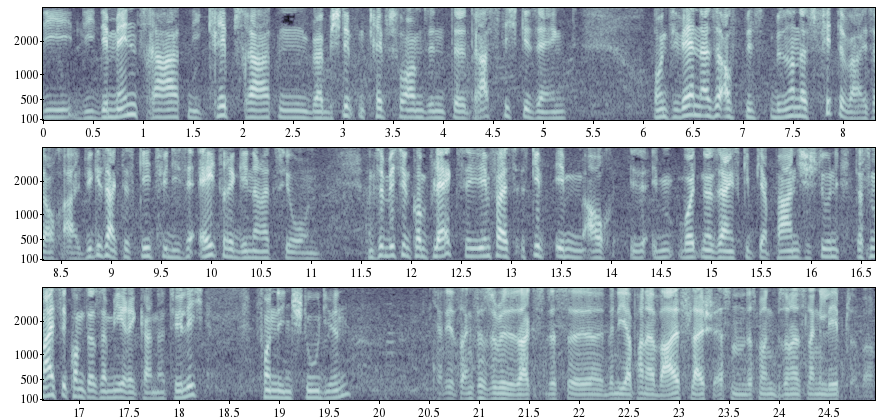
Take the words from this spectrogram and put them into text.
die, die Demenzraten, die Krebsraten bei bestimmten Krebsformen sind drastisch gesenkt. Und sie werden also auf besonders fitte Weise auch alt. Wie gesagt, das geht für diese ältere Generation. Und es ist ein bisschen komplex. Jedenfalls, es gibt eben auch, ich wollte nur sagen, es gibt japanische Studien. Das meiste kommt aus Amerika natürlich, von den Studien. Ich hatte jetzt Angst, dass du sagst, dass äh, wenn die Japaner Walfleisch essen, dass man besonders lange lebt. Aber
